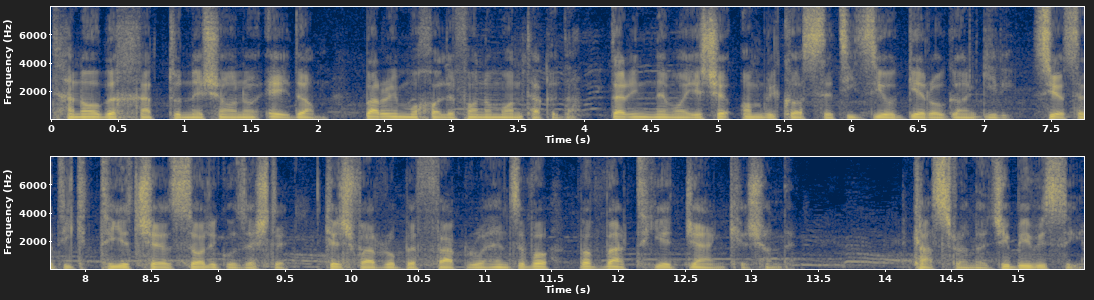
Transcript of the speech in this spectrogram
تناب خط و نشان و اعدام برای مخالفان و منتقدان. در این نمایش آمریکا ستیزی و گروگانگیری. سیاستی که طی چهل سال گذشته کشور رو به فقر و انزوا و ورطی جنگ کشانده. کسراناجی بی بی سی.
